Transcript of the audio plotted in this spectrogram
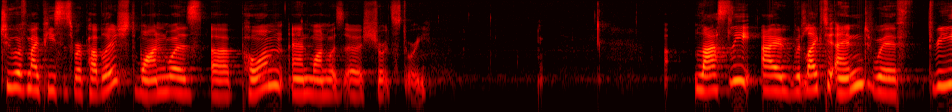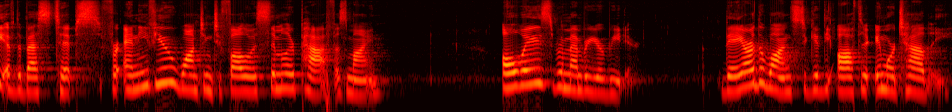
two of my pieces were published. One was a poem, and one was a short story. Lastly, I would like to end with three of the best tips for any of you wanting to follow a similar path as mine. Always remember your reader. They are the ones to give the author immortality,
